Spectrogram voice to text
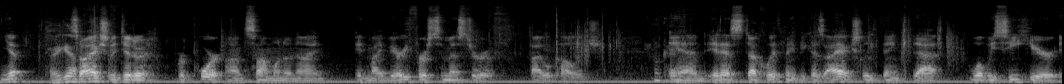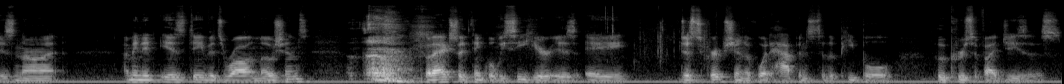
Yep. There you go. So I actually did a report on Psalm 109 in my very first semester of Bible college. Okay. And it has stuck with me because I actually think that what we see here is not, I mean, it is David's raw emotions, but I actually think what we see here is a description of what happens to the people who crucified Jesus.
